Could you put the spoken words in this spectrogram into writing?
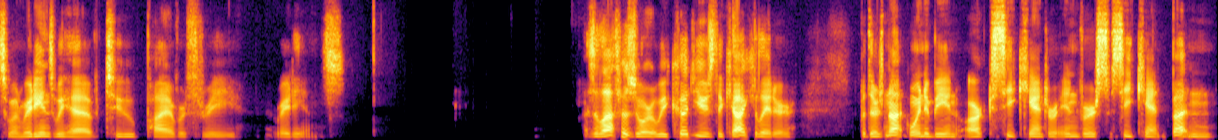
So in radians, we have 2 pi over 3 radians. As a last resort, we could use the calculator, but there's not going to be an arcsecant or inverse secant button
